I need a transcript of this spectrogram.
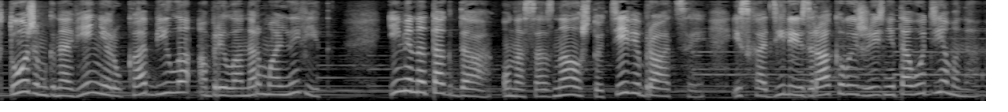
В то же мгновение рука Билла обрела нормальный вид. Именно тогда он осознал, что те вибрации исходили из раковой жизни того демона,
